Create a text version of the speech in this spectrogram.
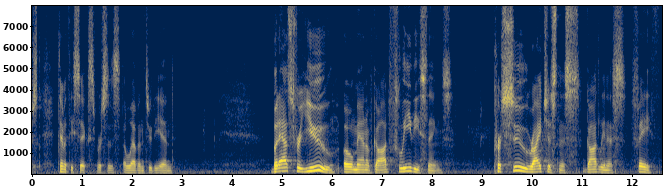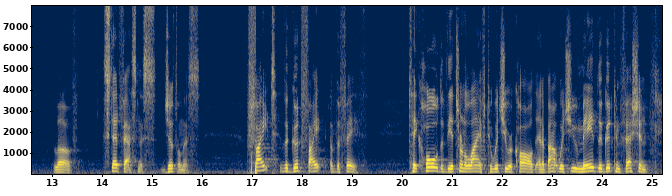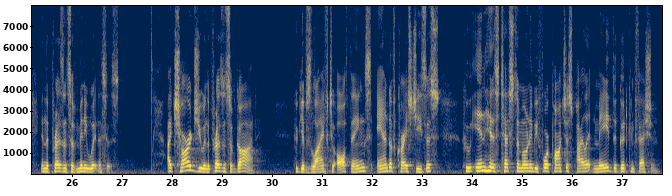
Timothy 6 verses 11 through the end. But as for you, O man of God, flee these things. Pursue righteousness, godliness, faith, love, steadfastness, gentleness. Fight the good fight of the faith. Take hold of the eternal life to which you were called and about which you made the good confession in the presence of many witnesses. I charge you in the presence of God, who gives life to all things, and of Christ Jesus, who in his testimony before Pontius Pilate made the good confession,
